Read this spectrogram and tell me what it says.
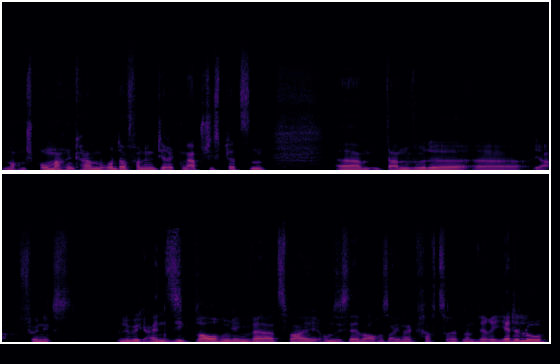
noch einen Sprung machen kann, runter von den direkten Abstiegsplätzen. Ähm, dann würde äh, ja, Phoenix Lübeck einen Sieg brauchen gegen Werder 2, um sich selber auch aus eigener Kraft zu retten, dann wäre Jeddelo,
